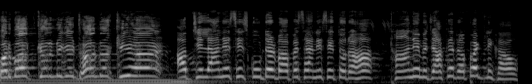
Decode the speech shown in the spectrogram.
बर्बाद करने की ठान रखी है। अब चिल्लाने से स्कूटर वापस आने से तो रहा। थाने में जाकर रपट लिखाओ।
